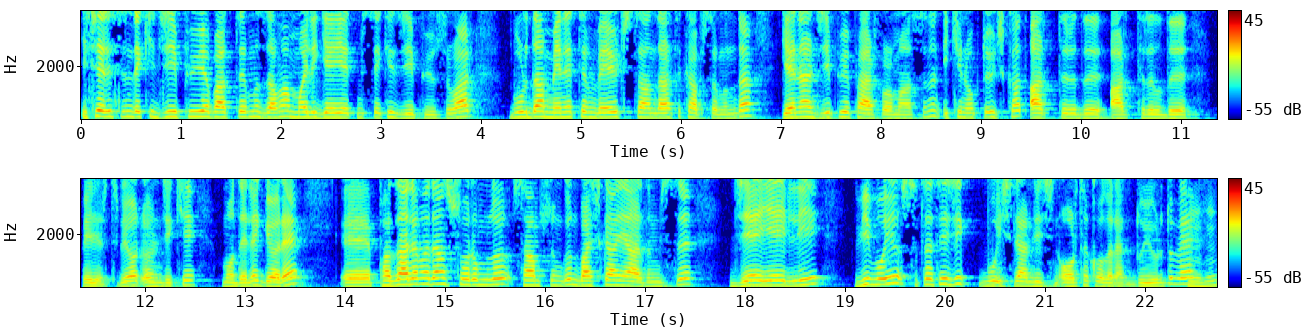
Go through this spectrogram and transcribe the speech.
İçerisindeki GPU'ya baktığımız zaman Mali G78 GPU'su var. Burada Manhattan V3 standartı kapsamında genel GPU performansının 2.3 kat arttırdığı, arttırıldığı belirtiliyor önceki modele göre. Ee, pazarlamadan sorumlu Samsung'un başkan yardımcısı J.Y. Lee Vivo'yu stratejik bu işlemci için ortak olarak duyurdu ve Hı hı.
